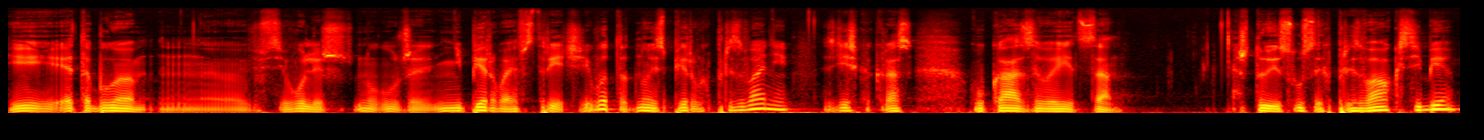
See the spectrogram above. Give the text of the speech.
и это было всего лишь, ну, уже не первая встреча. И вот одно из первых призваний Писаний. Здесь как раз указывается что Иисус их призвал к себе,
